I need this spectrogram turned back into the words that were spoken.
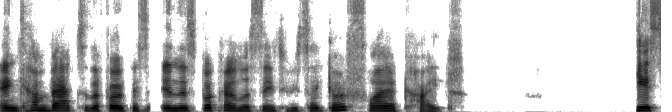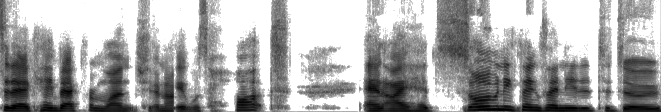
and come back to the focus in this book I'm listening to. He said, go fly a kite. Yesterday, I came back from lunch and it was hot and I had so many things I needed to do.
